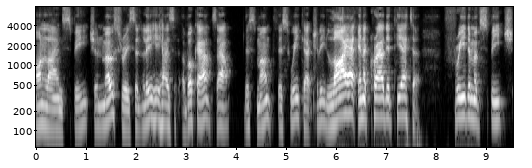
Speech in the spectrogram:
online speech. And most recently, he has a book out, it's out this month, this week actually, Liar in a Crowded Theater Freedom of Speech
